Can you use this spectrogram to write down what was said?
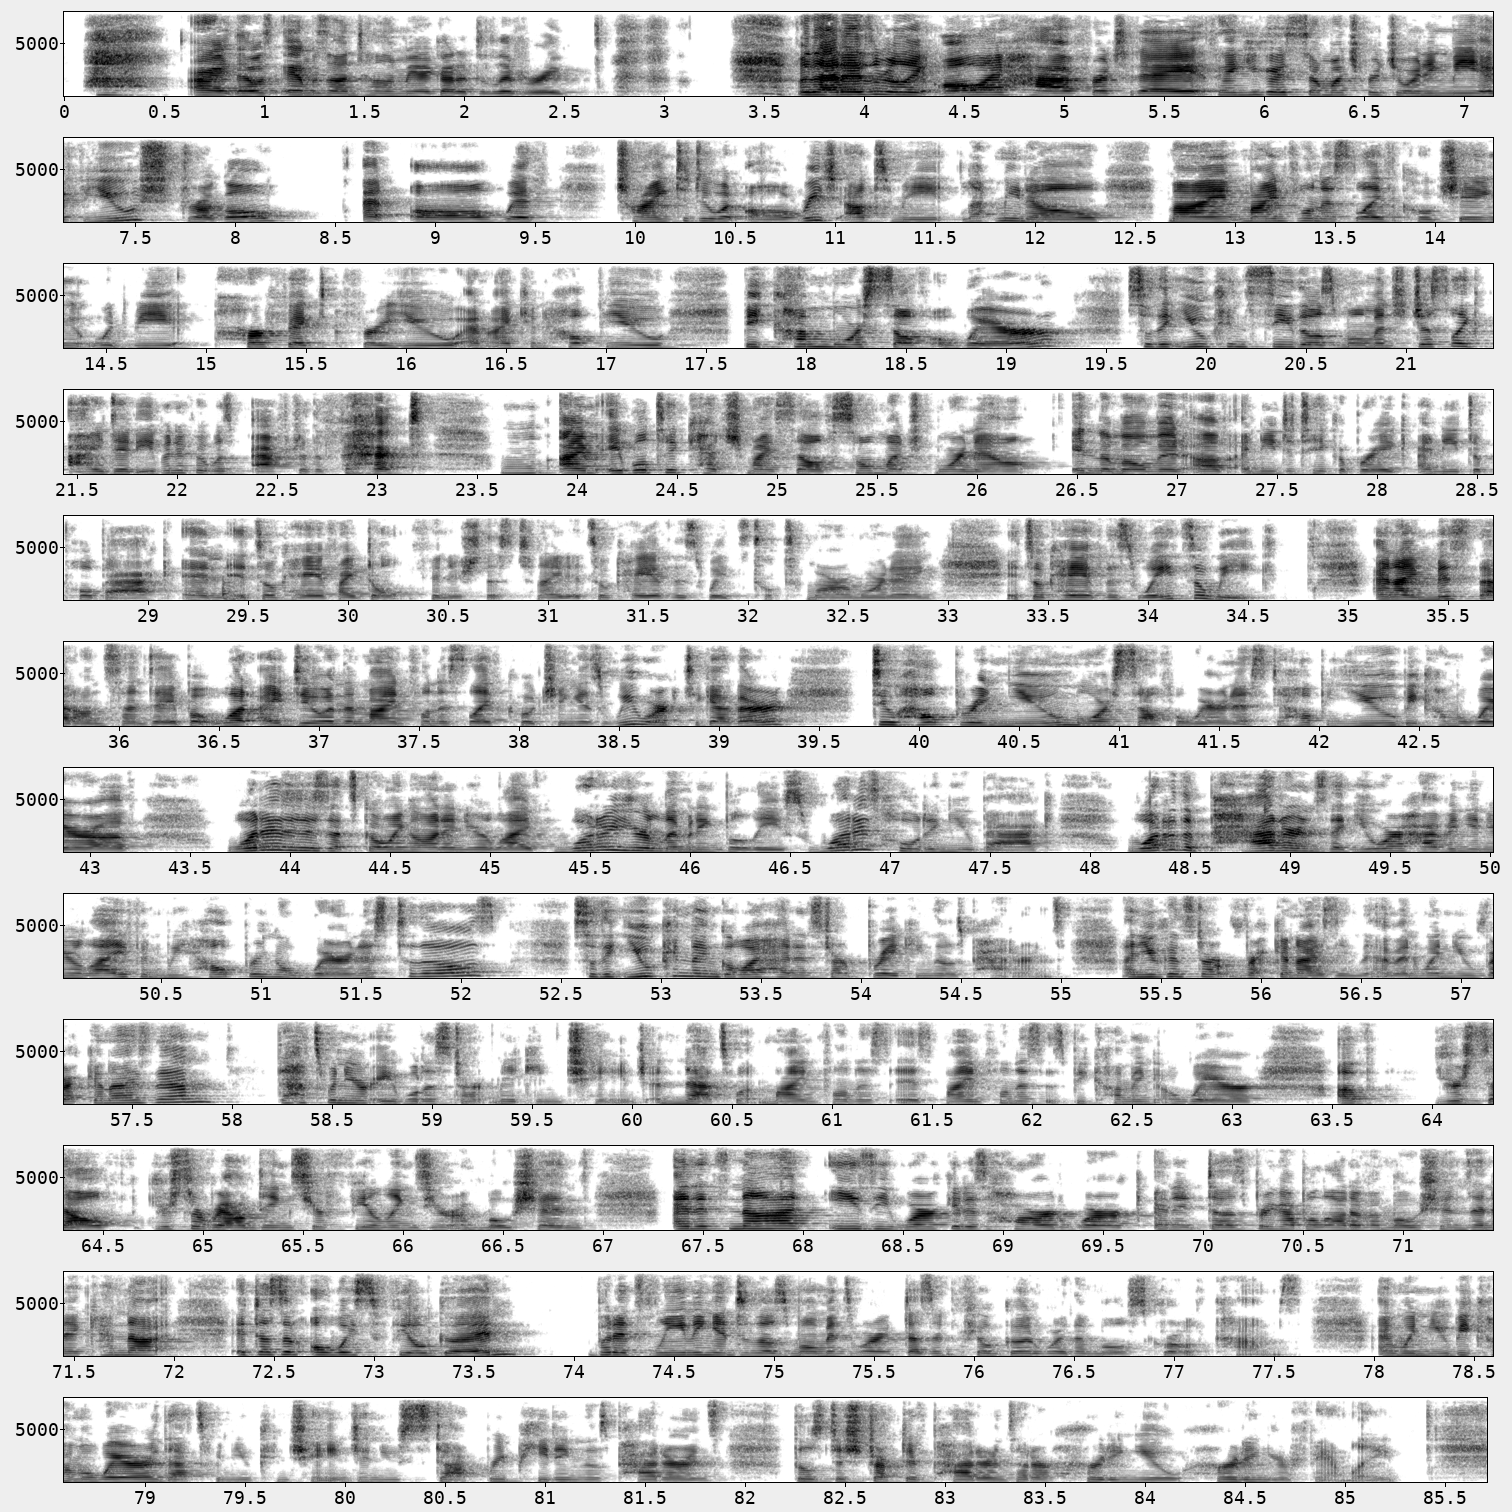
all right, that was Amazon telling me I got a delivery. but that is really all I have for today. Thank you guys so much for joining me. If you struggle at all with trying to do it all, reach out to me. Let me know. My mindfulness life coaching would be perfect for you, and I can help you become more self aware so that you can see those moments just like I did, even if it was after the fact. Mm, I'm able to catch myself so much more now in the moment of I need to take a break, I need to pull back, and it's okay if I don't finish this tonight. It's okay if this waits till tomorrow morning. It's okay if this waits a week. And I miss that on Sunday. But what I do in the mindfulness life coaching is we work together to help bring you more self awareness, to help you become aware of what it is that's going on in your life. What are your limiting beliefs? What is holding you back? What are the patterns that you are having in your life? And we help bring awareness to those so that you can then go ahead and start breaking those patterns and you can start recognizing them. And when you recognize them, that's when you're able to start making change. And that's what mindfulness is. Mindfulness is becoming aware of yourself, your surroundings, your feelings, your emotions. And it's not easy work. It is hard work and it does bring up a lot of emotions and it cannot, it doesn't always feel good but it's leaning into those moments where it doesn't feel good where the most growth comes. And when you become aware, that's when you can change and you stop repeating those patterns, those destructive patterns that are hurting you, hurting your family.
